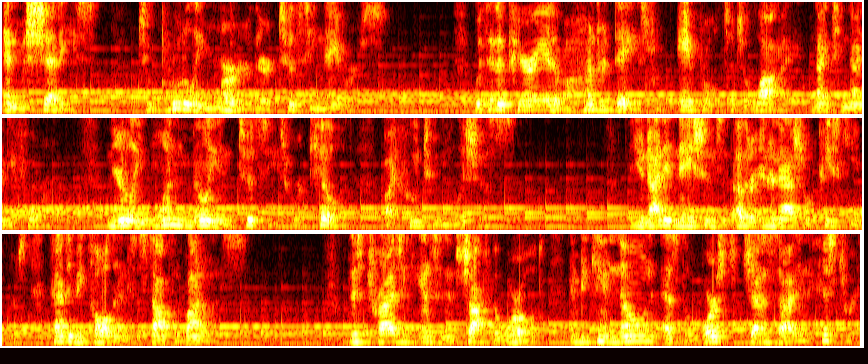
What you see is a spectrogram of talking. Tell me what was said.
and machetes to brutally murder their Tutsi neighbors. Within a period of 100 days from April to July 1994, nearly 1 million Tutsis were killed by Hutu militias. The United Nations and other international peacekeepers had to be called in to stop the violence. This tragic incident shocked the world and became known as the worst genocide in history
